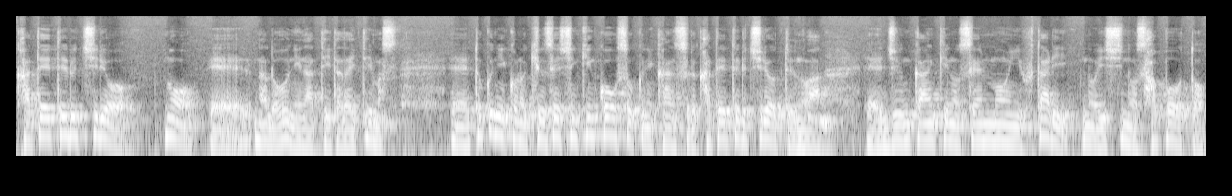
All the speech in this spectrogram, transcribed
カテーテル治療の、えー、などを担っていただいています。えー、特にこの急性心筋梗塞に関するカテーテル治療というのは、えー、循環器の専門医2人の医師のサポート、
